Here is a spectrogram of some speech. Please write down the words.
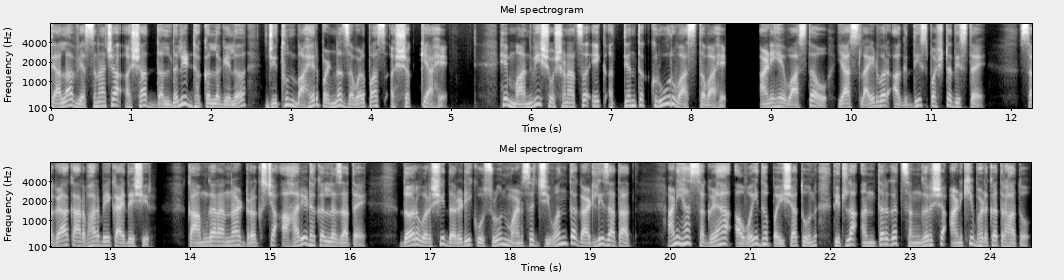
त्याला व्यसनाच्या अशा दलदलीत ढकललं गेलं जिथून बाहेर पडणं जवळपास अशक्य आहे. हे मानवी शोषणाचं एक अत्यंत क्रूर वास्तव आहे. आणि हे वास्तव या स्लाइडवर अगदी स्पष्ट दिसतंय. सगळा कारभार बेकायदेशीर. कामगारांना ड्रग्सच्या आहारी ढकललं जातंय. दरवर्षी दरडी कोसळून माणसं जिवंत गाडली जातात आणि ह्या सगळ्या अवैध पैशातून तिथला अंतर्गत संघर्ष आणखी भडकत राहतो.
